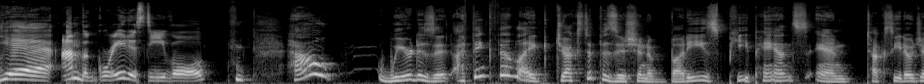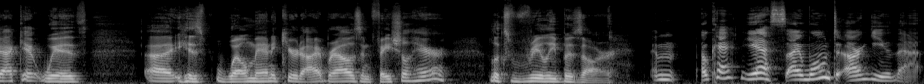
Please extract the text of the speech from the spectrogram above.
Yeah, I'm the greatest evil. How weird is it? I think the like juxtaposition of Buddy's pee pants and tuxedo jacket with uh, his well manicured eyebrows and facial hair looks really bizarre. Okay, yes, I won't argue that.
